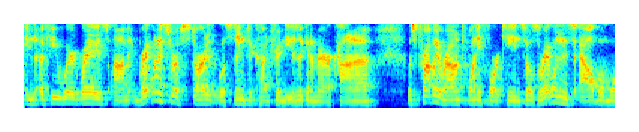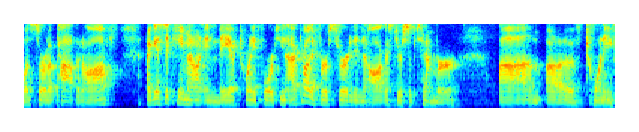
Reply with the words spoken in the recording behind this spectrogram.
in a few weird ways. Um, right when I sort of started listening to country music and Americana, it was probably around 2014. So it was right when this album was sort of popping off. I guess it came out in May of 2014. I probably first heard it in August or September um, of 20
